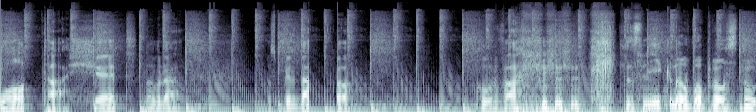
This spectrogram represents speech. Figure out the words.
What the shit? Dobra. Spierdam go. Kurwa. Zniknął po prostu.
